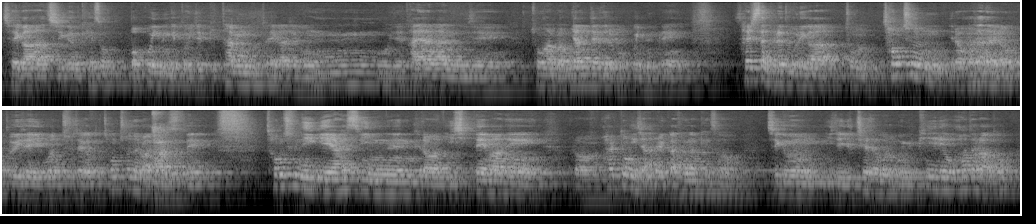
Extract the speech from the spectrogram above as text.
제가 지금 계속 먹고 있는 게 또 이제 비타민부터 해가지고 음, 뭐 이제 다양한 이제 종합 영양제들을 먹고 있는데 사실상 그래도 우리가 좀 청춘이라고 하잖아요. 또 이제 이번 주제가 또 청춘으로 알고 있는데 청춘이기에 할 수 있는 그런 20대만의 그런 활동이지 않을까 생각해서 지금 이제 육체적으로 몸이 필요하고 하더라도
